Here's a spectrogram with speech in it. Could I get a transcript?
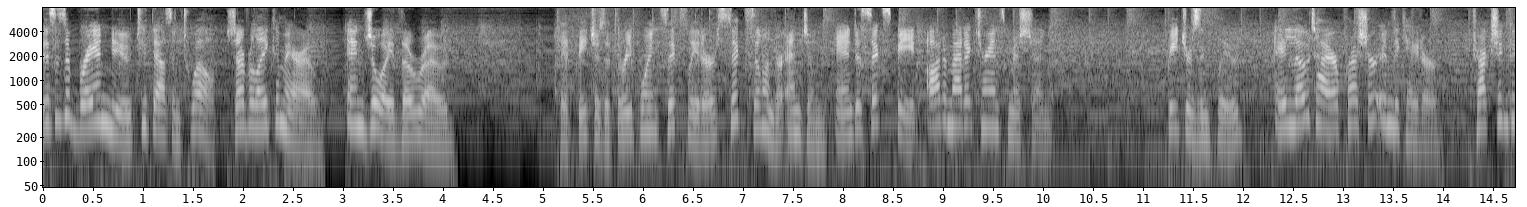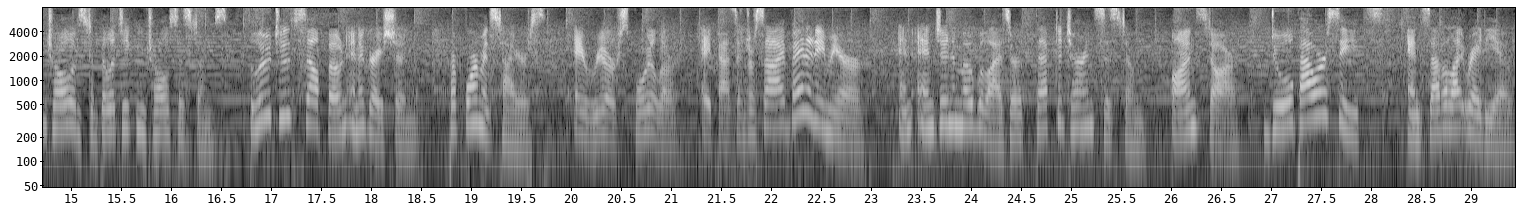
This is a brand new 2012 Chevrolet Camaro. Enjoy the road. It features a 3.6-liter six-cylinder engine and a six-speed automatic transmission. Features include a low tire pressure indicator, traction control and stability control systems, Bluetooth cell phone integration, performance tires, a rear spoiler, a passenger side vanity mirror, an engine immobilizer theft deterrent system, OnStar, dual power seats, and satellite radio.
